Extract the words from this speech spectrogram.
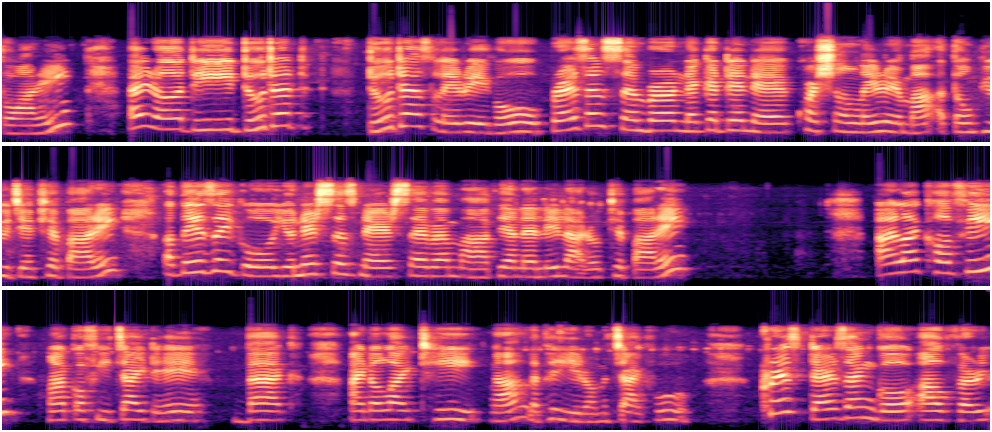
သွားတယ်အဲ့တော့ဒီ do that do does လေးတွေကို present simple negative နဲ့ question လေးတွေမှာအသုံးပြုခြင်းဖြစ်ပါတယ်အသေးစိတ်ကို unit 6နဲ့7မှာပြန်လည်လေ့လာလို့ဖြစ်ပါတယ် I like coffee ငါ coffee ကြိုက်တယ် back I don't like tea ငါလက်ဖက်ရည်တော့မကြိုက်ဘူး Chris doesn't go out very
